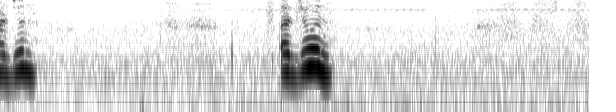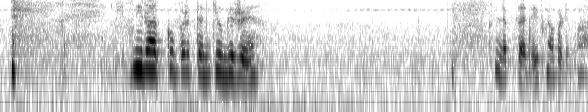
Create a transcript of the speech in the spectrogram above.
अर्जुन। अर्जुन। इतनी रात को बर्तन क्यों गिर रहे हैं? लगता है देखना पड़ेगा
